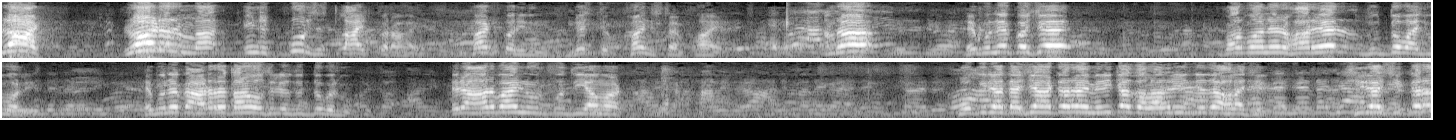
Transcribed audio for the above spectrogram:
ব্লাড ফাইন আমরা এগুনে কইছে বর্মানের হরের যুদ্ধ বাজ বলে এগুনে আঠারো তারা ওসিল যুদ্ধ করব এরা আর ভাই নূরপুর দিয়ে আমার ফকিরা দেশে আমেরিকা জলাধার ইন্ডিয়াতে হলাইছে। সিরিয়া শীতেরও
